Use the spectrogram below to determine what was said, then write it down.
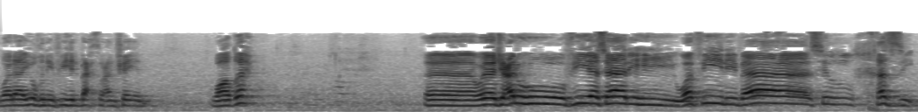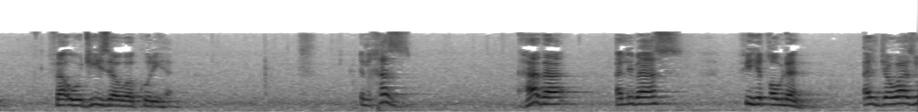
ولا يغني فيه البحث عن شيء. واضح؟ آه، ويجعله في يساره وفي لباس الخز فأجيز وكره. الخز هذا اللباس فيه قولان الجواز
